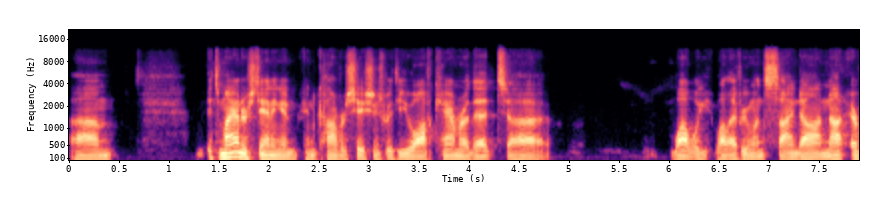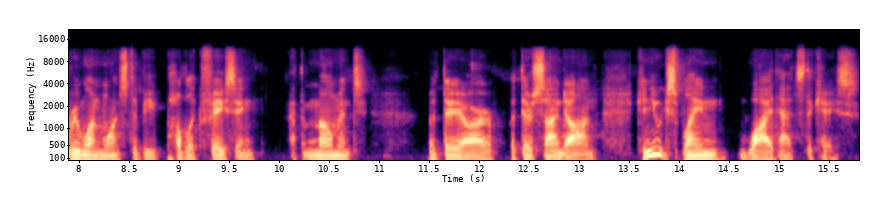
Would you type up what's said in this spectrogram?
Um, it's my understanding in, in, conversations with you off camera that uh, while we while everyone's signed on, not everyone wants to be public facing at the moment, but they are but they're signed on. Can you explain why that's the case?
